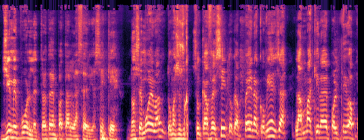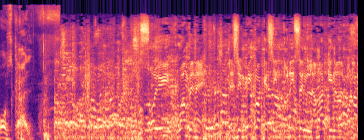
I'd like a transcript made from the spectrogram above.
Jimmy Butler trata de empatar la serie. Así que no se muevan, tómense su, su cafecito que apenas comienza la máquina deportiva Postcal. Soy Juan Bené. Les invito a que sintonicen la máquina deportiva.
